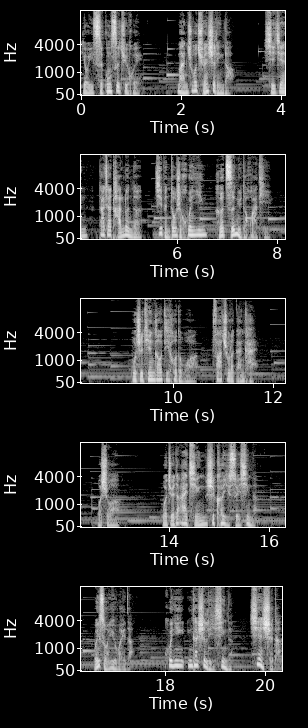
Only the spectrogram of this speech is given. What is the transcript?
有一次公司聚会，满桌全是领导，席间大家谈论的基本都是婚姻和子女的话题。不知天高地厚的我发出了感慨，我说：“我觉得爱情是可以随性的，为所欲为的，婚姻应该是理性的、现实的。”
